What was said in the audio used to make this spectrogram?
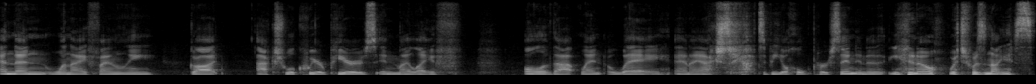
And then when I finally got actual queer peers in my life all of that went away and i actually got to be a whole person in a you know which was nice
